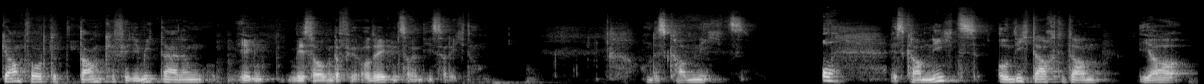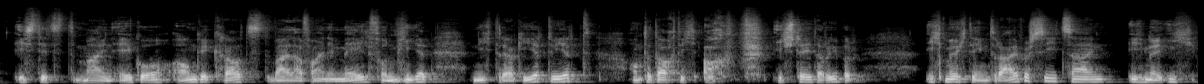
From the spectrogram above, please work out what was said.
geantwortet, danke für die Mitteilung, irgend, wir sorgen dafür, oder ebenso in dieser Richtung. Und es kam nichts. Oh. Es kam nichts und ich dachte dann, ja, ist jetzt mein Ego angekratzt, weil auf eine Mail von mir nicht reagiert wird? Und da dachte ich, ach, ich stehe darüber ich möchte im Driver's Seat sein. Ich, ich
